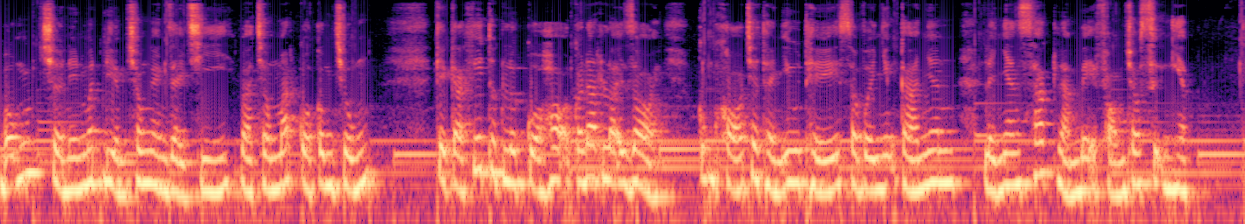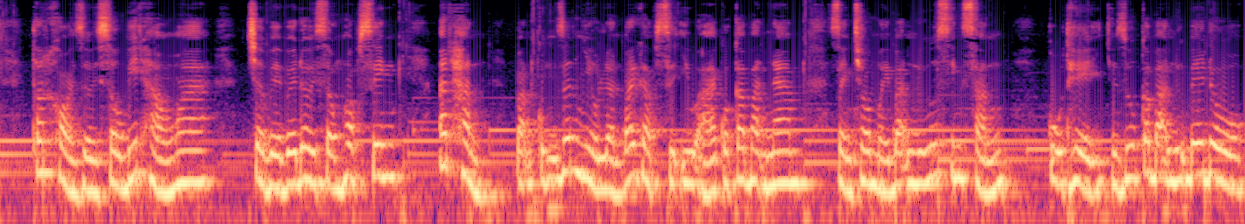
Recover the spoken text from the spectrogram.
bỗng trở nên mất điểm trong ngành giải trí và trong mắt của công chúng. Kể cả khi thực lực của họ có đạt loại giỏi, cũng khó trở thành ưu thế so với những cá nhân lấy nhan sắc làm bệ phóng cho sự nghiệp. Thoát khỏi giới sâu bít hào hoa, trở về với đời sống học sinh ắt hẳn bạn cũng rất nhiều lần bắt gặp sự yêu ái của các bạn nam, dành cho mấy bạn nữ xinh xắn. Cụ thể như giúp các bạn nữ bê đồ,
